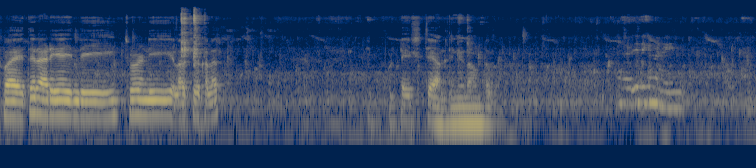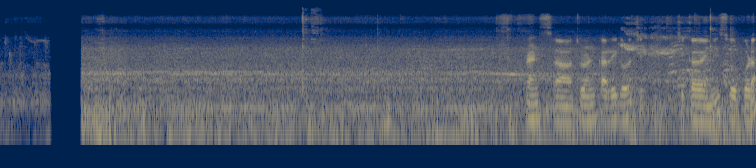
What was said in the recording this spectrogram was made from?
ఫ్రై అయితే రెడీ అయింది. చూడండి ఎలా వచ్చే కలర్? ఇప్పుడు టేస్ట్ చేయాలి దీని ఎలా ఉంటుందో. ఫ్రెండ్స్ చూడండి కర్రీ కూడా చిక్కగా అయింది సూప్ కూడా.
